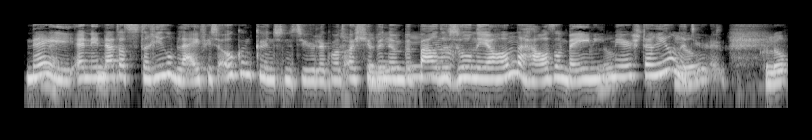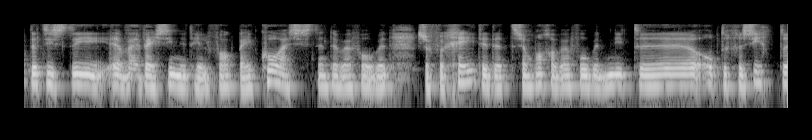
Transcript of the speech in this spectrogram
Nee, en inderdaad dat steriel blijven is ook een kunst natuurlijk. Want als je binnen een bepaalde zon in je handen haalt, dan ben je niet meer steriel Klopt. natuurlijk. Klopt, dat is die, eh, wij, wij zien het heel vaak bij co-assistenten bijvoorbeeld. Ze vergeten dat ze mogen bijvoorbeeld niet uh, op de gezicht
